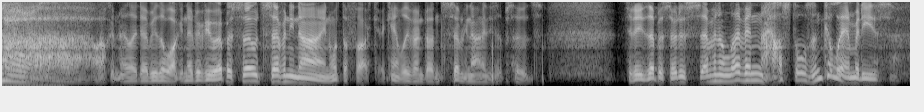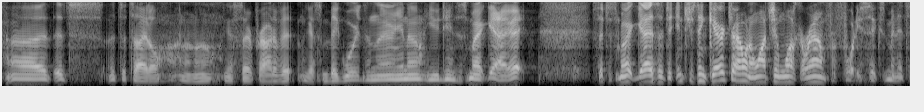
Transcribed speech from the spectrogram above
Welcome to LIW, The Walking Dead Review, episode 79. What the fuck? I can't believe I've done 79 of these episodes. Today's episode is 7-Eleven, Hostiles and Calamities. Uh, it's it's a title. I don't know. I guess they're proud of it. I got some big words in there, you know. Eugene's a smart guy, right? Such a smart guy, such an interesting character. I want to watch him walk around for 46 minutes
